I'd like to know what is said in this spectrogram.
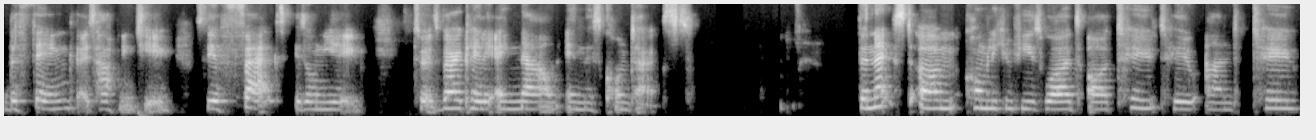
the thing that is happening to you. So the effect is on you. So it's very clearly a noun in this context. The next um, commonly confused words are to, to, and to.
